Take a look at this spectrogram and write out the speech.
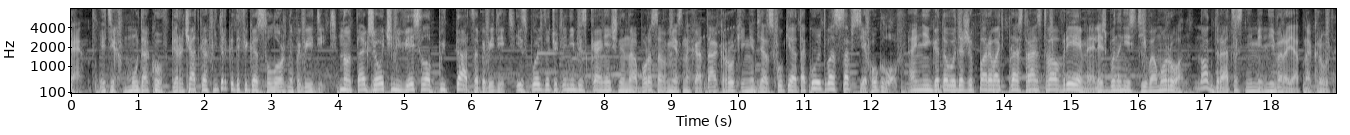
Hand. Этих мудаков в перчатках не только дофига сложно победить, но также очень весело пытаться победить. Используя чуть ли не бесконечный набор совместных атак руки не для скуки атакуют вас со всех углов. Они готовы даже порвать пространство-время, лишь бы нанести вам урон. Но драться с ними невероятно круто.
